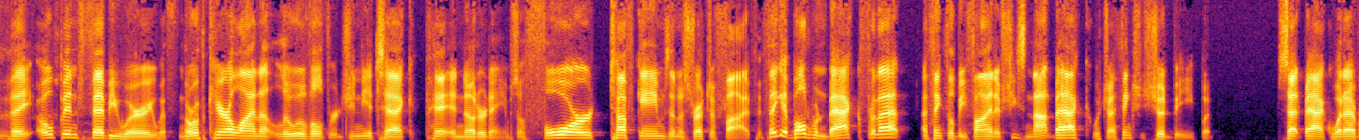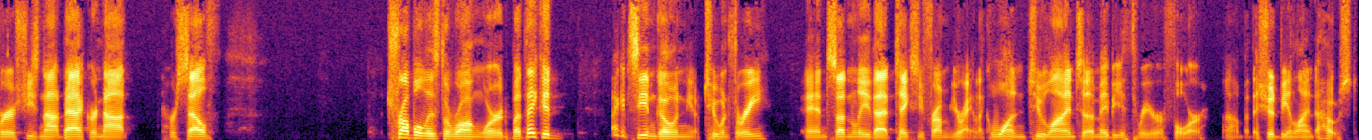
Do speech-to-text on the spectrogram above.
They open February with North Carolina, Louisville, Virginia Tech, Pitt, and Notre Dame. So four tough games in a stretch of five. If they get Baldwin back for that, I think they'll be fine. If she's not back, which I think she should be, but setback, whatever, if she's not back or not herself, trouble is the wrong word, but they could, I could see them going, you know, two and three. And suddenly that takes you from, you're right, like one, two line to maybe a three or a four. Uh, but they should be in line to host.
